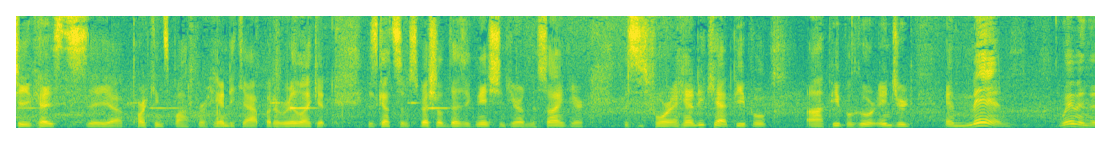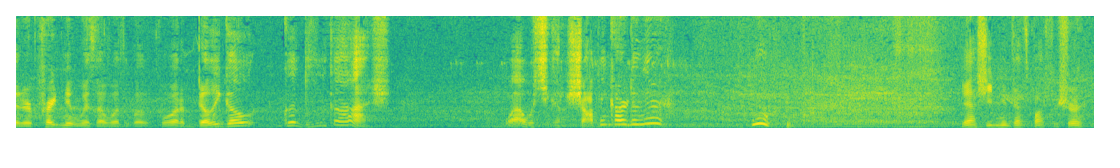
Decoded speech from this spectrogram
So you guys, this is a uh, parking spot for handicap, but I really like it. It's got some special designation here on the sign here. This is for handicap people, uh, people who are injured, and men, women that are pregnant with a what, what, what a billy goat. Good gosh! Wow, what she got a shopping cart in there? Whew. Yeah, she'd need that spot for sure.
